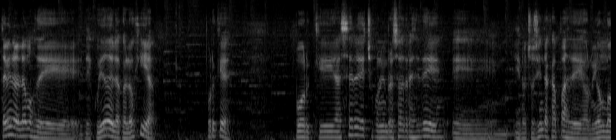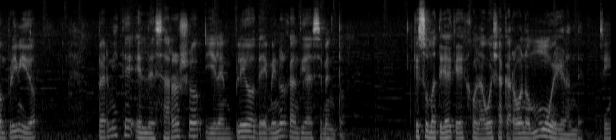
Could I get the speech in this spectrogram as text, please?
También hablamos de, cuidado de la ecología. ¿Por qué? Porque al ser hecho por una impresora 3D eh, en 800 capas de hormigón comprimido, permite el desarrollo y el empleo de menor cantidad de cemento, que es un material que deja una huella de carbono muy grande. ¿sí?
